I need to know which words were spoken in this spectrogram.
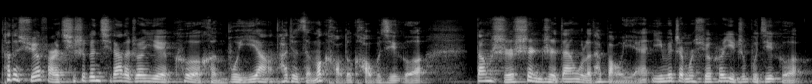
他的学法其实跟其他的专业课很不一样，他就怎么考都考不及格。当时甚至耽误了他保研，因为这门学科一直不及格。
